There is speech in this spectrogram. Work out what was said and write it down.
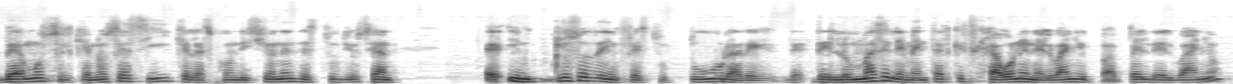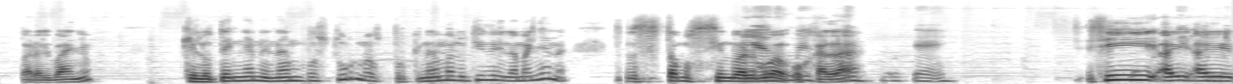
veamos el que no sea así, que las condiciones de estudio sean eh, incluso de infraestructura, de, lo más elemental que es jabón en el baño y papel del baño, para el baño, que lo tengan en ambos turnos, porque nada más lo tienen en la mañana. Entonces estamos haciendo algo, ojalá. Sí, hay, hay,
